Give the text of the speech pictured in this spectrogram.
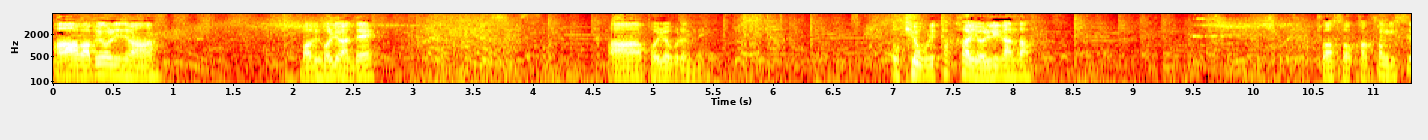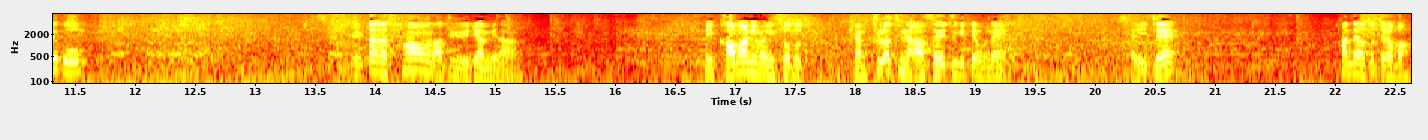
아, 마비 걸리지 마. 마비 걸리면 안 돼. 아, 걸려버렸네. 오케이, 우리 타카 열일한다. 좋았어. 각성기 쓰고. 일단은 상황은 아주 유리합니다. 이 가만히만 있어도 그냥 플러팅이 알아서 해주기 때문에. 자, 이제. 한 대만 더 때려봐.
